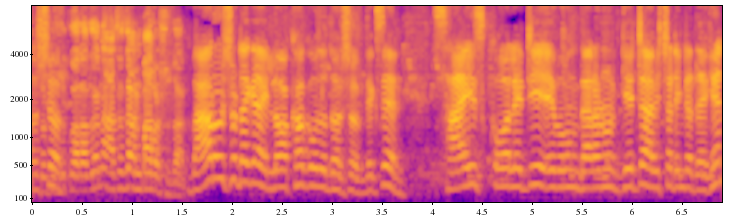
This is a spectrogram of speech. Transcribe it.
দর্শক। করা যায় না আচ্ছা যান বারোশো যান। বারোশো টাকায় লক্ষ কত দর্শক দেখছেন? সাইজ কোয়ালিটি এবং দাঁড়ানোর গেটা স্টার্টিংটা দেখেন।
